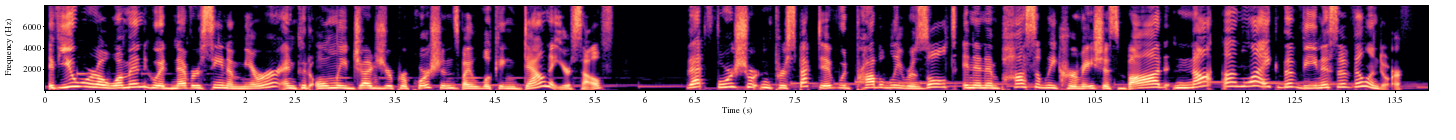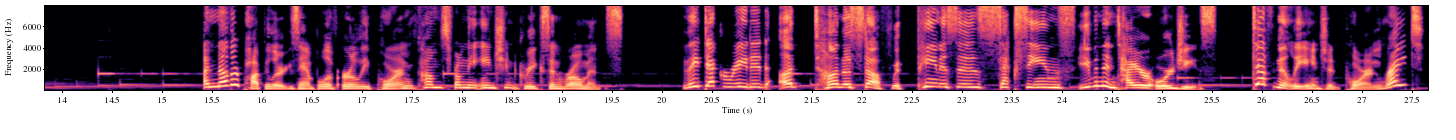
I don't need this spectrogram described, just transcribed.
If you were a woman who had never seen a mirror and could only judge your proportions by looking down at yourself, that foreshortened perspective would probably result in an impossibly curvaceous bod not unlike the Venus of Willendorf. Another popular example of early porn comes from the ancient Greeks and Romans. They decorated a ton of stuff with penises, sex scenes, even entire orgies. Definitely ancient porn, right?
